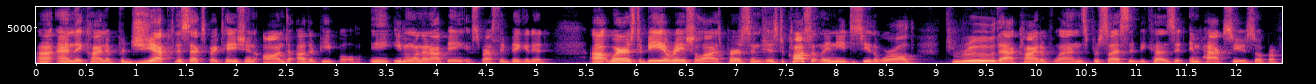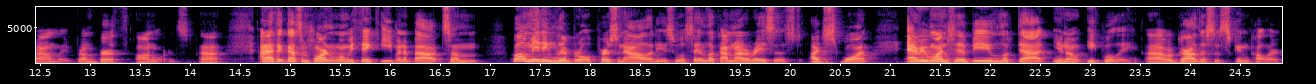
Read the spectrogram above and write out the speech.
Uh, and they kind of project this expectation onto other people, e- even when they're not being expressly bigoted. Uh, whereas to be a racialized person is to constantly need to see the world through that kind of lens, precisely because it impacts you so profoundly from birth onwards. Uh, and I think that's important when we think even about some well meaning liberal personalities will say, look, I'm not a racist. I just want everyone to be looked at, you know, equally, uh, regardless of skin color.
